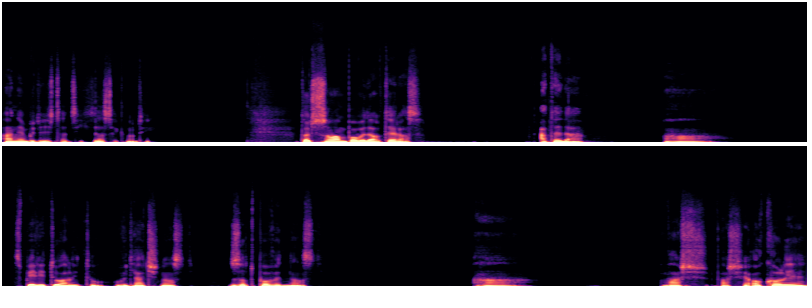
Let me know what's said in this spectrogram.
a nebudete cítiť zaseknutí. To, čo som vám povedal teraz, a teda a spiritualitu, vďačnosť, zodpovednosť a vaš, vaše okolie,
